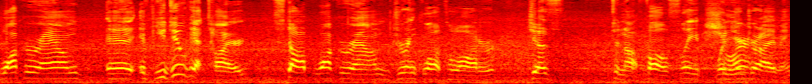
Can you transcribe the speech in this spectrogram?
walk around. Uh, if you do get tired, stop, walk around, drink lots of water, just to not fall asleep when you're driving.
